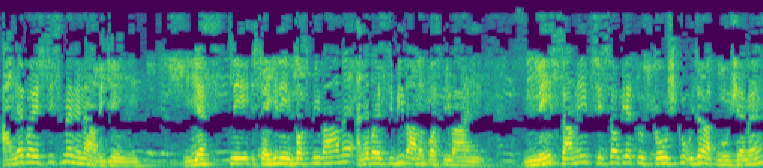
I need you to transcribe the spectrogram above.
anebo jestli jsme nenávidění. Jestli se jiným posmíváme, anebo jestli býváme posmíváni. My sami při sobě tu zkoušku udělat můžeme,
